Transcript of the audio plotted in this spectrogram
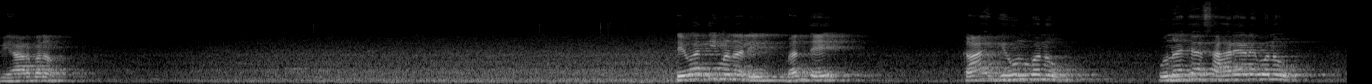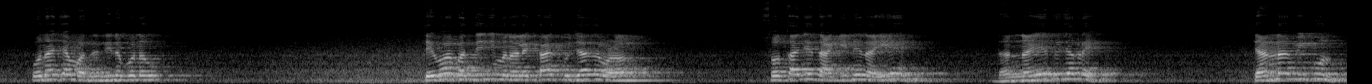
विहार बनव. तेव्हा ती म्हणाली बनते काय घेऊन बनवू? कुणाच्या सहाऱ्याने बनवू? कोणाच्या मदतीने बनवू? तेव्हा बंदीजी म्हणाले काय तुझ्याजवळ स्वतःचे दागिने नाही आहे धन नाही आहे तुझ्याकडे. त्यांना विकून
